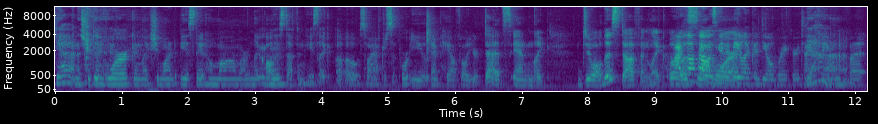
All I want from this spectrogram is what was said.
yeah, and then she didn't work and like she wanted to be a stay at home mom or like all this Mhm. stuff, and he's like, uh oh, so I have to support you and pay off all your debts and like do all this stuff and like oh, I thought that was more. gonna be like a deal breaker type Yeah. thing, but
